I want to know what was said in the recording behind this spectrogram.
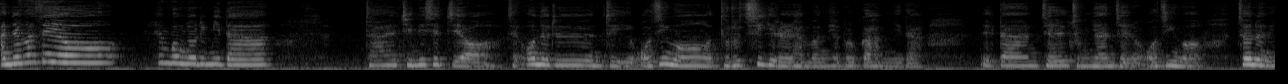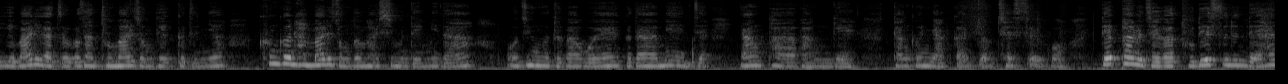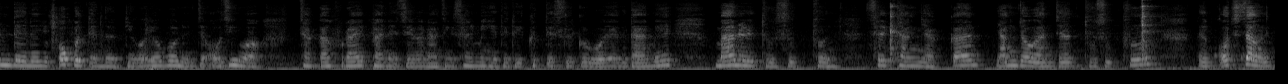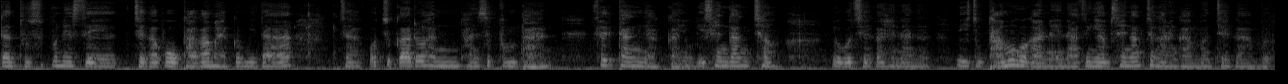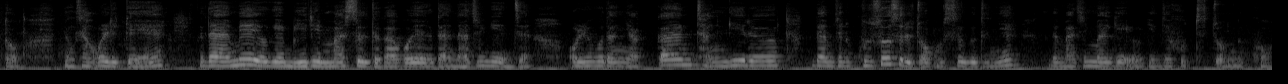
안녕하세요. 행복요리입니다. 잘 지내셨지요? 제 오늘은 저기 오징어 두루치기를 한번 해볼까 합니다. 일단 제일 중요한 재료 오징어. 저는 이게 마리가 적어서 한 두 마리 정도 했거든요. 큰 건 한 마리 정도만 하시면 됩니다. 오징어 들어가고요. 그 다음에 이제 양파 반 개, 당근 약간 좀 채 썰고 대파는 제가 두 대 쓰는데 한 대는 볶을 때 넣기고 요거는 이제 오징어 잠깐 후라이팬에 제가 나중에 설명해 드릴 그때 쓸 거고요. 그 다음에 마늘 두 스푼, 설탕 약간, 양조 간장 두 스푼, 그다음에 고추장 일단 두 스푼 했어요. 제가 보고 가감할 겁니다. 자, 고춧가루 한, 한 스푼 반, 설탕 약간, 여기 생강청, 요거 제가 해놔는, 이 좀 다 먹어가네. 나중에 한번 생강청 하는 거 한번 제가 한번 또 영상 올릴게요. 그 다음에 여기에 미림 맛술 들어가고요. 그 다음 나중에 이제 올리고당 약간, 참기름, 그 다음에 저는 굴소스를 조금 쓰거든요. 그 다음 마지막에 여기 이제 후추 좀 넣고,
